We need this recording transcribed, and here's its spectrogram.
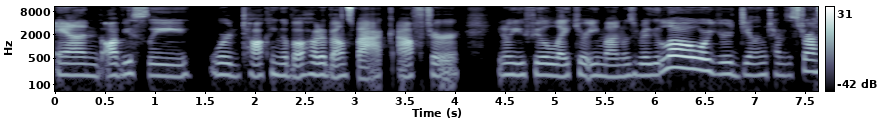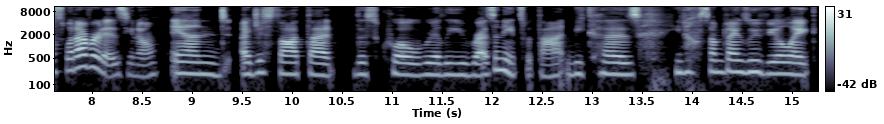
And obviously, we're talking about how to bounce back after you know you feel like your iman was really low or you're dealing with times of stress whatever it is you know? And i just thought that this quote really resonates with that because you know sometimes we feel like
